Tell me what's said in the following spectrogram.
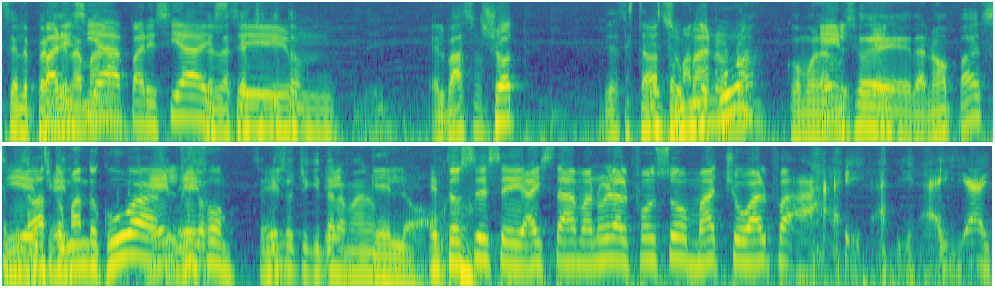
se le perdió la Parecía, mano. parecía Se este chiquito. mm, El vaso. shot. Ya ¿Estabas tomando mano, Cuba? ¿no? Como el Él, anuncio de. Danopa. se Sí, me hizo- ¿Estabas él- tomando Cuba? él-. Se me hizo chiquita él- la mano. Qué loco. Entonces eh, ahí está Manuel Alfonso Macho Alfa. Ay, ay, ay, ay.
